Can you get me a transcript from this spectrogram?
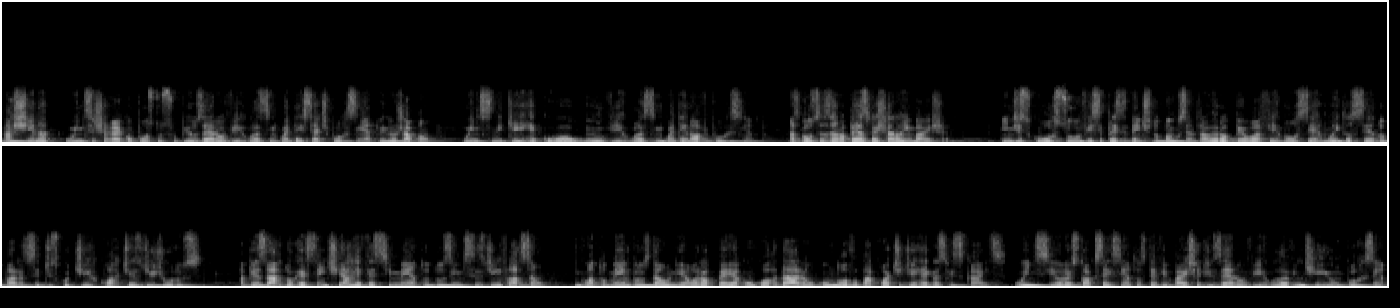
Na China, o índice Xangai Composto subiu 0,57% e no Japão, o índice Nikkei recuou 1,59%. As bolsas europeias fecharam em baixa. Em discurso, o vice-presidente do Banco Central Europeu afirmou ser muito cedo para se discutir cortes de juros, apesar do recente arrefecimento dos índices de inflação, enquanto membros da União Europeia concordaram com o um novo pacote de regras fiscais. O índice Eurostock 600 teve baixa de 0,21%.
